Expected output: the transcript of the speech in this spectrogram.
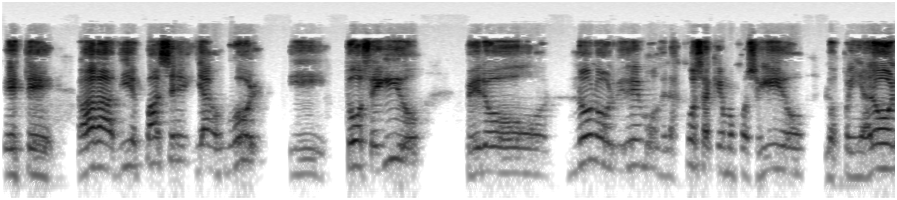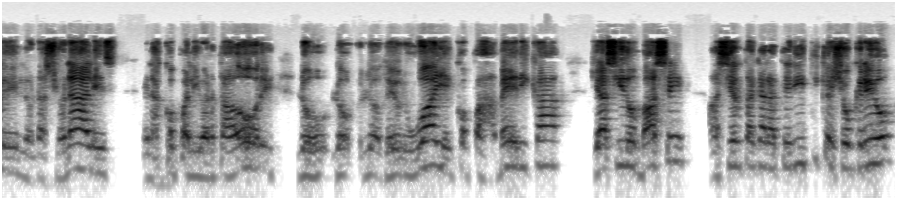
este, haga 10 pases y haga un gol y todo seguido, pero no nos olvidemos de las cosas que hemos conseguido, los Peñaroles, los nacionales, en las Copas Libertadores, los lo, de Uruguay en Copas América, que ha sido en base a cierta característica y yo creo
